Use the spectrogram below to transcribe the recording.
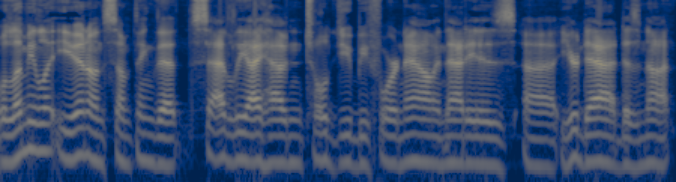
Well, let me let you in on something that sadly I hadn't told you before now, and that is uh, your dad does not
